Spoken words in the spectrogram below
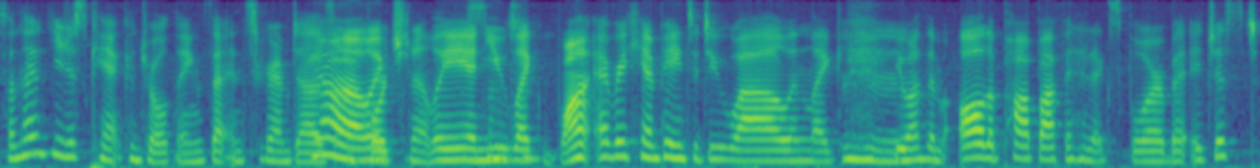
sometimes you just can't control things that instagram does Yeah, like, unfortunately and you like want every campaign to do well and like Mm-hmm. you want them all to pop off and hit explore but it just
